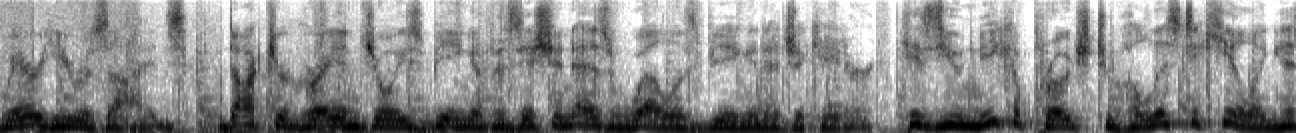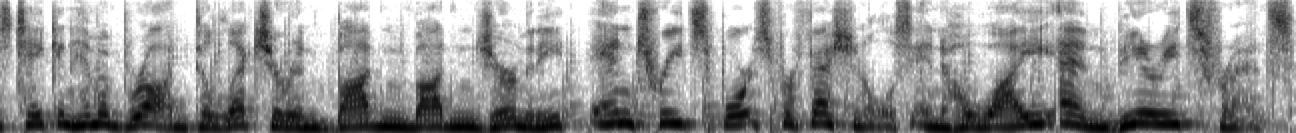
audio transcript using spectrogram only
where he resides. Dr. Gray enjoys being a physician as well as being an educator. His unique approach to holistic healing has taken him abroad to lecture in Baden Baden, Germany, and treat sports professionals in Hawaii and Biarritz, France.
